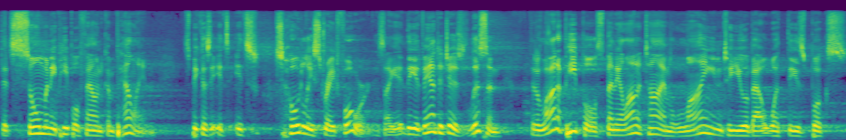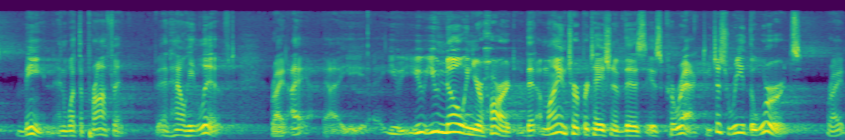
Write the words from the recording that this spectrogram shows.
that so many people found compelling. It's because it's it's totally straightforward. It's like the advantage is listen. There's a lot of people spending a lot of time lying to you about what these books mean and what the prophet and how he lived, right? I, I you you you know in your heart that my interpretation of this is correct. You just read the words, right?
